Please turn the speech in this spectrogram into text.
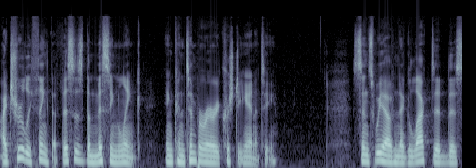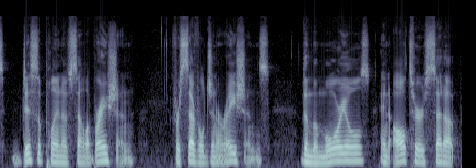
I truly think that this is the missing link in contemporary Christianity. Since we have neglected this discipline of celebration for several generations, the memorials and altars set up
